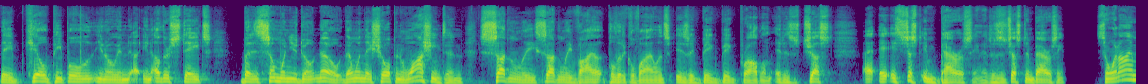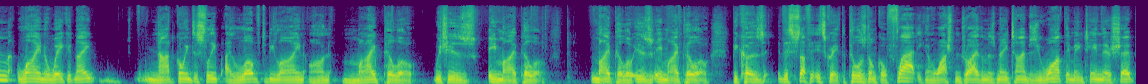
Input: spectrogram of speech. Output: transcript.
They kill people, you know, in uh, in other states. But it's someone you don't know. Then when they show up in Washington, suddenly, suddenly, viol- political violence is a big, big problem. It is just, uh, it's just embarrassing. It is just embarrassing. So when I'm lying awake at night, not going to sleep, I love to be lying on my pillow, which is a my pillow. My pillow is a my pillow because this stuff it's great. The pillows don't go flat. You can wash and dry them as many times as you want. They maintain their shape,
